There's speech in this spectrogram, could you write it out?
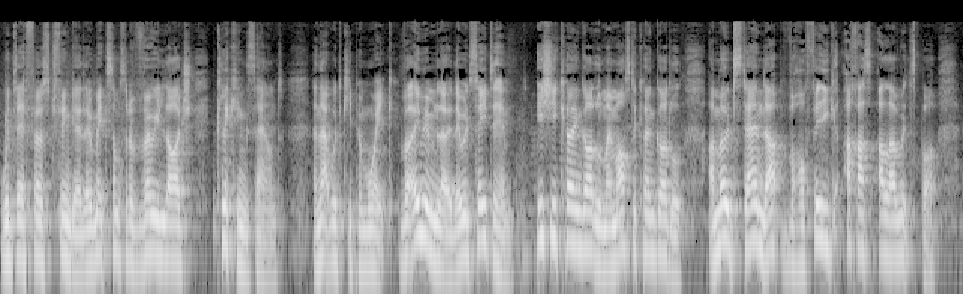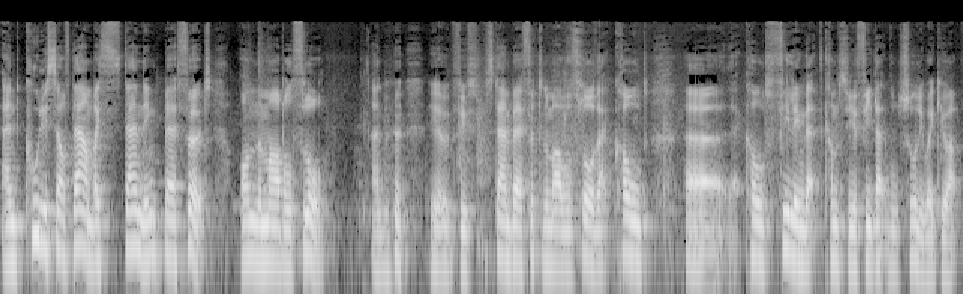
with their first finger. They would make some sort of very large clicking sound, and that would keep him awake. Va'omim they would say to him, Ishi Kohen my master Kohen Gadol, Amod, stand up, v'hofig achas ala ritzpa, and cool yourself down by standing barefoot on the marble floor. And you know, if you stand barefoot on the marble floor, that cold, uh, that cold feeling that comes to your feet, that will surely wake you up.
